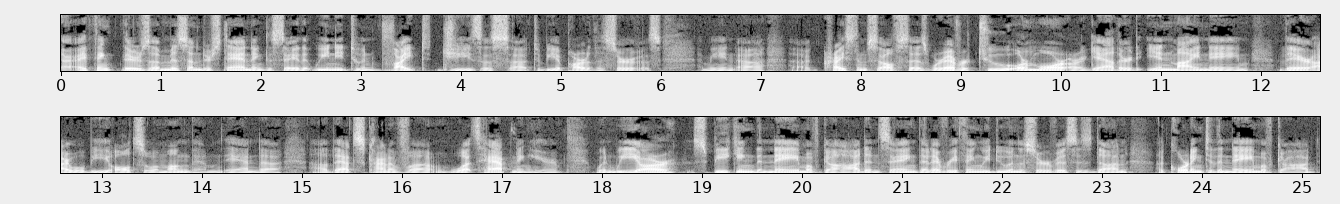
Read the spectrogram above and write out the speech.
I think there's a misunderstanding to say that we need to invite Jesus uh, to be a part of the service. I mean, uh, uh, Christ himself says, Wherever two or more are gathered in my name, there I will be also among them. And uh, uh, that's kind of uh, what's happening here. When we are speaking the name of God and saying that everything we do in the service is done according to the name of God,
